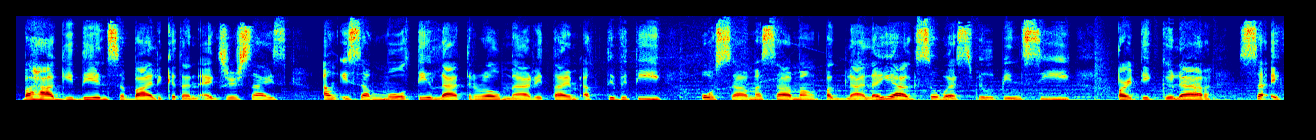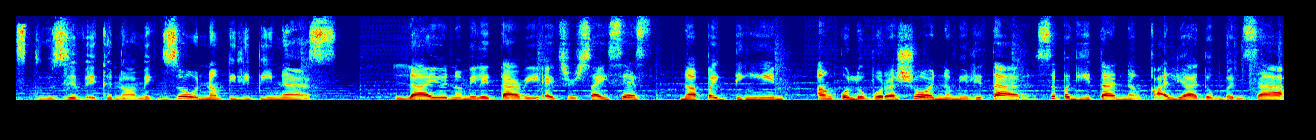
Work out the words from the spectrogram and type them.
bahagi din sa balikatan exercise ang isang multilateral maritime activity o sama-samang paglalayag sa West Philippine Sea, partikular sa Exclusive Economic Zone ng Pilipinas. Layo ng military exercises na pagtingin ang kolaborasyon ng militar sa pagitan ng kaalyadong bansa.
